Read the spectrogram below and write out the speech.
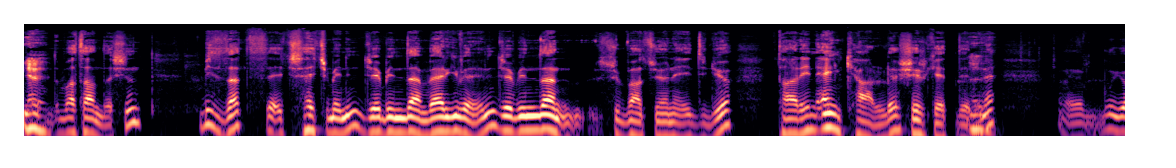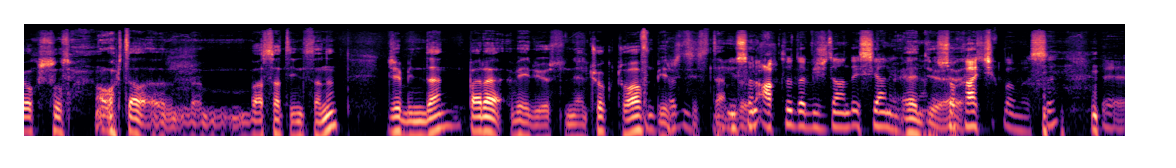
Evet. vatandaşın bizzat seç- seçmenin cebinden, vergi verenin cebinden sübvansiyone ediliyor. Tarihin en karlı şirketlerine. Ee, Bu yoksul orta basat insanın cebinden para veriyorsun. Yani çok tuhaf bir Tabii. sistem. İnsanın doğrusu. aklı da vicdanı da isyan ediyor. yani. Ediyor, Sokağa çıkmaması, e,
